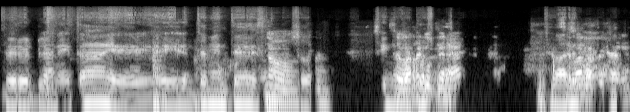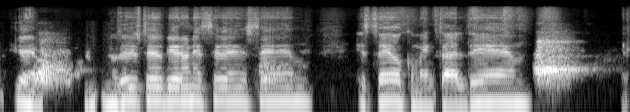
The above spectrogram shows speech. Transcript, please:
Pero el planeta, eh, evidentemente, no, nosotros, si se, va a recuperar. Se va a recuperar. No sé si ustedes vieron este, este, este documental de ¿El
